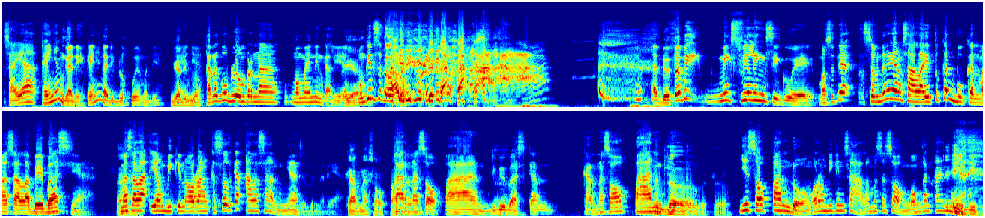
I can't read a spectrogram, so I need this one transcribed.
Saya kayaknya enggak deh, kayaknya enggak di blok gue sama dia. Nggak di Kayaknya. blok. Karena gue belum pernah ngomenin kali ya. Iya. Mungkin setelah ini gue di blok. Aduh, tapi mixed feeling sih gue. Maksudnya sebenarnya yang salah itu kan bukan masalah bebasnya. Ah. Masalah yang bikin orang kesel kan alasannya sebenarnya. Karena sopan. Karena sopan, dibebaskan karena sopan betul, gitu. betul. Ya sopan dong, orang bikin salah masa songong kan aneh Iya, gitu.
